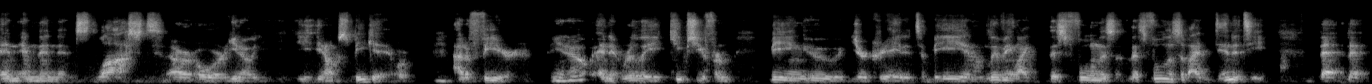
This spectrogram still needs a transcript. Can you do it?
and and then it's lost, or or you know you, you don't speak it, or out of fear, you know, mm-hmm. and it really keeps you from being who you're created to be and living like this fullness this fullness of identity that that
